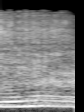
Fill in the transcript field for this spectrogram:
som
